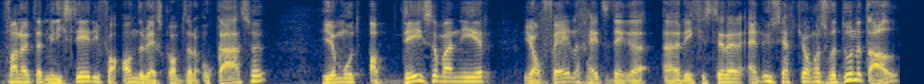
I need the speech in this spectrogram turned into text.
vanuit het ministerie van Onderwijs komt er een occasie. Je moet op deze manier jouw veiligheidsdingen eh, registreren. En u zegt, jongens, we doen het al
